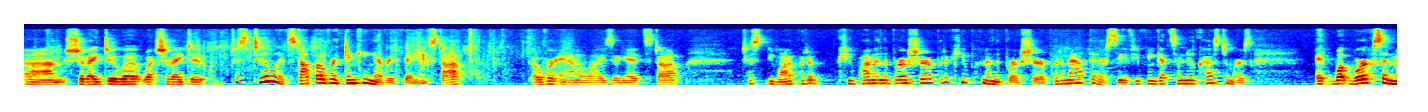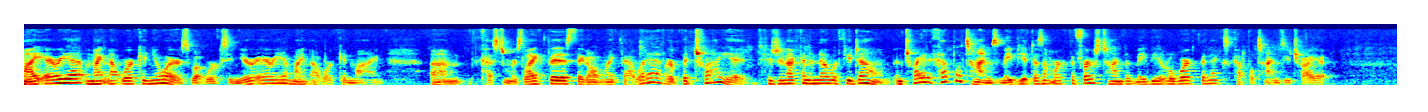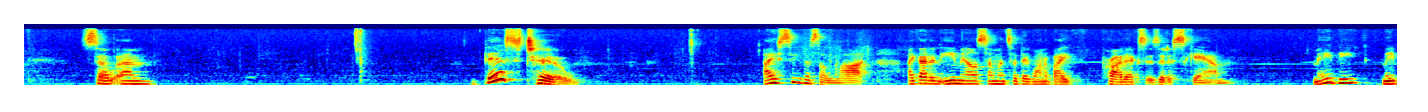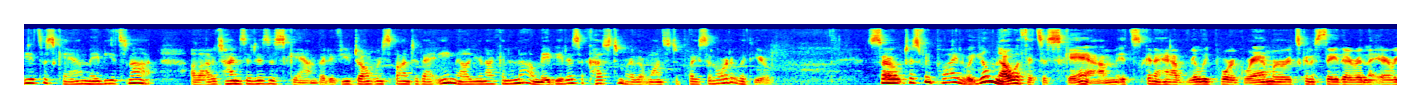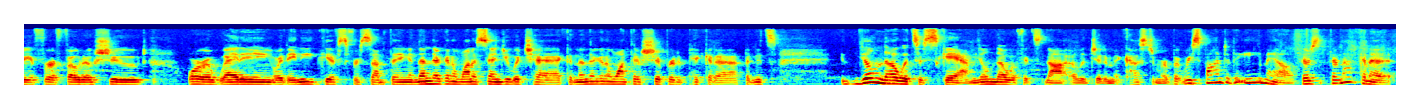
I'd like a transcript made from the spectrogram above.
Um, should I do it? What should I do? Just do it. Stop overthinking everything. Stop overanalyzing it. Stop. Just you want to put a coupon in the brochure? Put a coupon in the brochure. Put them out there. See if you can get some new customers. It, what works in my area might not work in yours. What works in your area might not work in mine. Um, customers like this, they don't like that, whatever. But try it because you're not going to know if you don't. And try it a couple times. Maybe it doesn't work the first time, but maybe it'll work the next couple times you try it. So, um, This too. I see this a lot. I got an email, someone said they want to buy products. Is it a scam? Maybe, maybe it's a scam, maybe it's not. A lot of times it is a scam, but if you don't respond to that email, you're not going to know. Maybe it is a customer that wants to place an order with you. So just reply to it. You'll know if it's a scam. It's going to have really poor grammar. It's going to say they're in the area for a photo shoot or a wedding or they need gifts for something and then they're going to want to send you a check and then they're going to want their shipper to pick it up and it's you'll know it's a scam. You'll know if it's not a legitimate customer, but respond to the email. There's they're not going to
